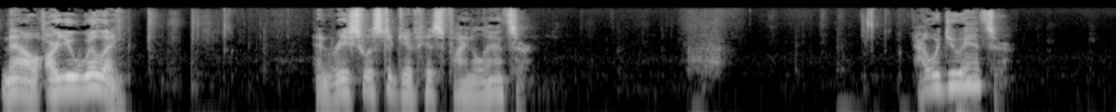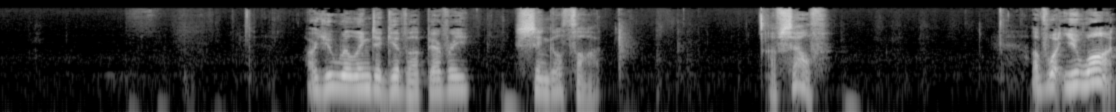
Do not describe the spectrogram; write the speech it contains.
Now, are you willing? And Rees was to give his final answer. How would you answer? Are you willing to give up every single thought of self, of what you want,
